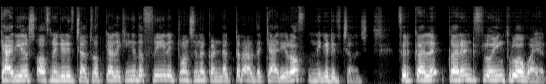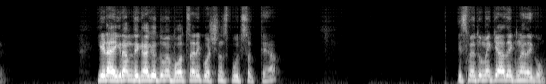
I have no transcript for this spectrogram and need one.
carriers of negative charge तो आप क्या लिखेंगे? The free electrons in a conductor are the carrier of negative charge फिर current flowing through a wire ये डायग्राम दिखा के तुम्हें बहुत सारे क्वेश्चंस पूछ सकते हैं। इसमें तुम्हें क्या देखना देखो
